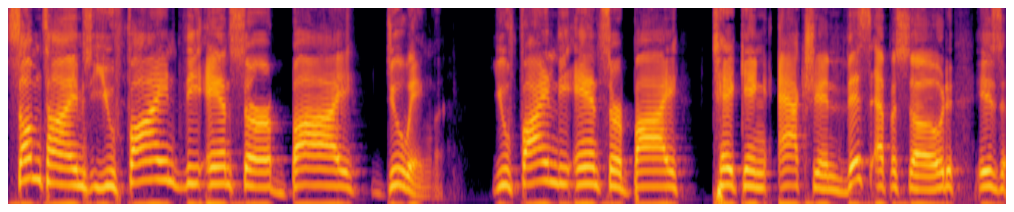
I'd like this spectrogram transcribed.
Sometimes you find the answer by doing. You find the answer by taking action. This episode is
